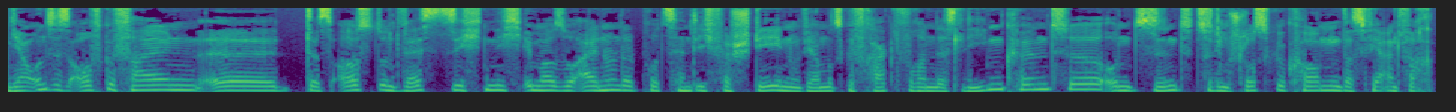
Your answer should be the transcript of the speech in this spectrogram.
Ja, uns ist aufgefallen, äh, dass Ost und West sich nicht immer so 100%ig verstehen. Und wir haben uns gefragt, woran das liegen könnte und sind zu dem Schluss gekommen, dass wir einfach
